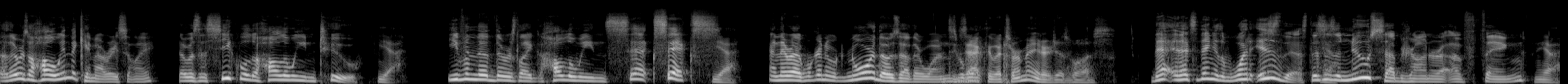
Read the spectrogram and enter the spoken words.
there was a Halloween that came out recently. There was a sequel to Halloween 2 Yeah. even though there was like Halloween six, six Yeah. and they were like, we're going to ignore those other ones. That's We're gonna- exactly what Terminator just was. that, that's the thing is, what is this? This is a new subgenre of thing Yeah.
